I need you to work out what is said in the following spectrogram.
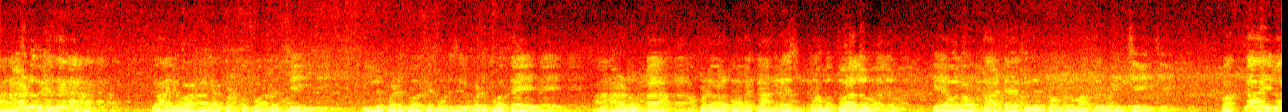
ఆనాడు ఏదైనా గాలివాన లేకపోతే తుఫాన్ వచ్చి ఇల్లు పడిపోతే గుడిసెలు పడిపోతే ఆనాడు ఉన్న అప్పటి వరకు ఉన్న కాంగ్రెస్ ప్రభుత్వాలు కేవలం తాటాకులు బొమ్మలు మాత్రమే ఇచ్చాయి. పక్కా ఇళ్ళ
